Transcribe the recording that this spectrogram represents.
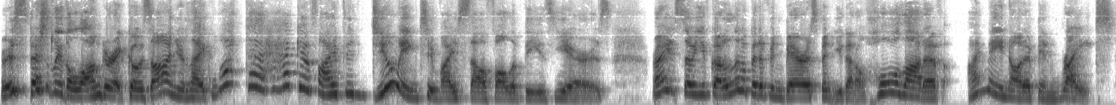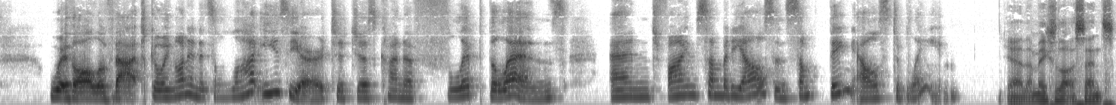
Especially the longer it goes on, you're like, what the heck have I been doing to myself all of these years? Right. So you've got a little bit of embarrassment. You got a whole lot of, I may not have been right with all of that going on. And it's a lot easier to just kind of flip the lens and find somebody else and something else to blame. Yeah, that makes a lot of sense.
